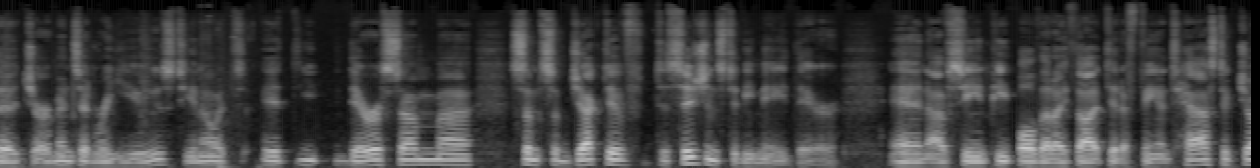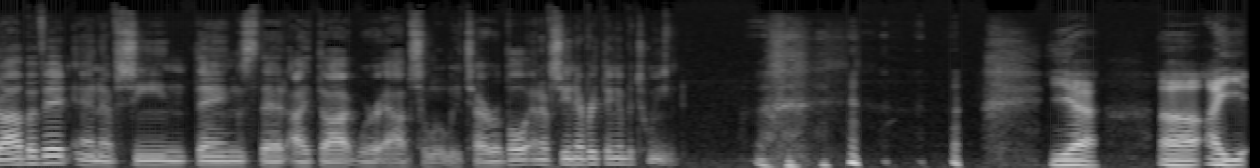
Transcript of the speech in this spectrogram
the Germans and reused. You know, it's it. There are some uh, some subjective decisions to be made there, and I've seen people that I thought did a fantastic job of it, and I've seen things that I thought were absolutely terrible, and I've seen everything in between. Yeah, uh, I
